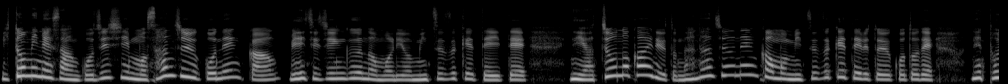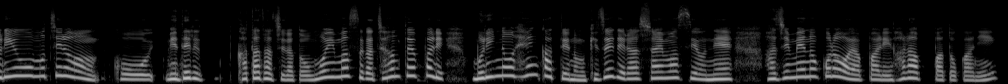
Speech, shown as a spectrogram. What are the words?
糸峰さんご自身も35年間明治神宮の森を見続けていて、ね、野鳥の会でいうと70年間も見続けているということで、ね、鳥をもちろんこうめでる方たちだと思いますがちゃんとやっぱり森の変化っていうのも気づいていらっしゃいますよね。初めの頃はやっぱり原っぱとかに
